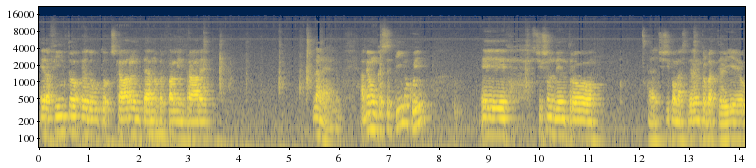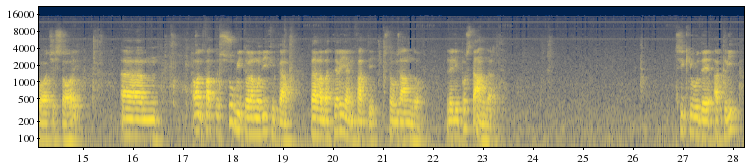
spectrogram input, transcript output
era finto e ho dovuto scavare all'interno per fargli entrare l'anello. Abbiamo un cassettino qui e ci sono dentro, eh, ci si può mettere dentro batterie o accessori. Um, ho fatto subito la modifica per la batteria, infatti sto usando l'elipo standard. Si chiude a clip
